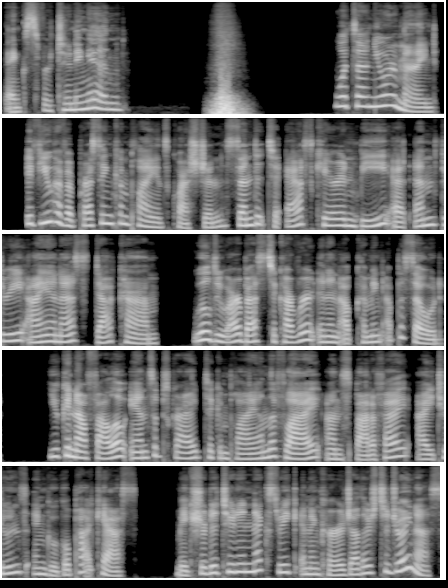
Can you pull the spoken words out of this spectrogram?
Thanks for tuning in. What's on your mind? If you have a pressing compliance question, send it to askkarenb at m3ins.com. We'll do our best to cover it in an upcoming episode. You can now follow and subscribe to Comply on the Fly on Spotify, iTunes, and Google Podcasts. Make sure to tune in next week and encourage others to join us.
